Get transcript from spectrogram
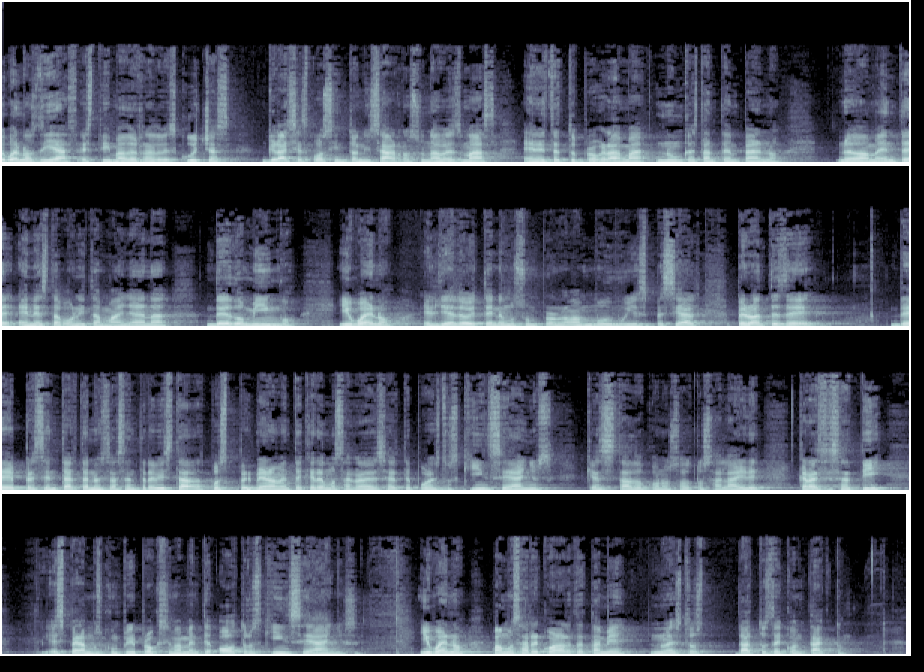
Muy buenos días, estimados radioescuchas. Gracias por sintonizarnos una vez más en este tu programa Nunca es tan temprano. Nuevamente en esta bonita mañana de domingo. Y bueno, el día de hoy tenemos un programa muy muy especial, pero antes de, de presentarte a nuestras entrevistadas, pues primeramente queremos agradecerte por estos 15 años que has estado con nosotros al aire. Gracias a ti esperamos cumplir próximamente otros 15 años. Y bueno, vamos a recordarte también nuestros datos de contacto.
